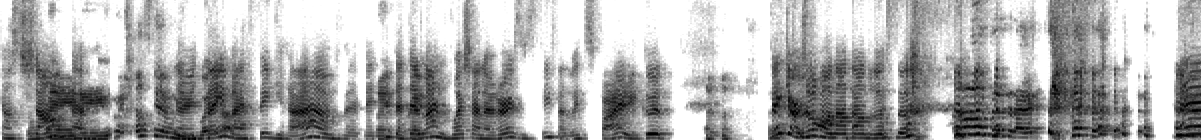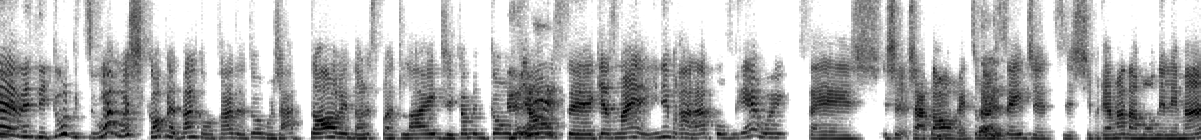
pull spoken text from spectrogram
Quand tu chantes, ben, je pense que oui, un thème assez grave. Ben, tu as tellement une voix chaleureuse aussi, ça doit être super. Écoute, peut-être qu'un jour, on entendra ça. ah, peut-être! Ah, mais c'est cool. Puis tu vois, moi, je suis complètement le contraire de toi. Moi, j'adore être dans le spotlight. J'ai comme une confiance euh, quasiment inébranlable. Pour vrai, oui. J'adore être sur un stage. Je, suis vraiment dans mon élément.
